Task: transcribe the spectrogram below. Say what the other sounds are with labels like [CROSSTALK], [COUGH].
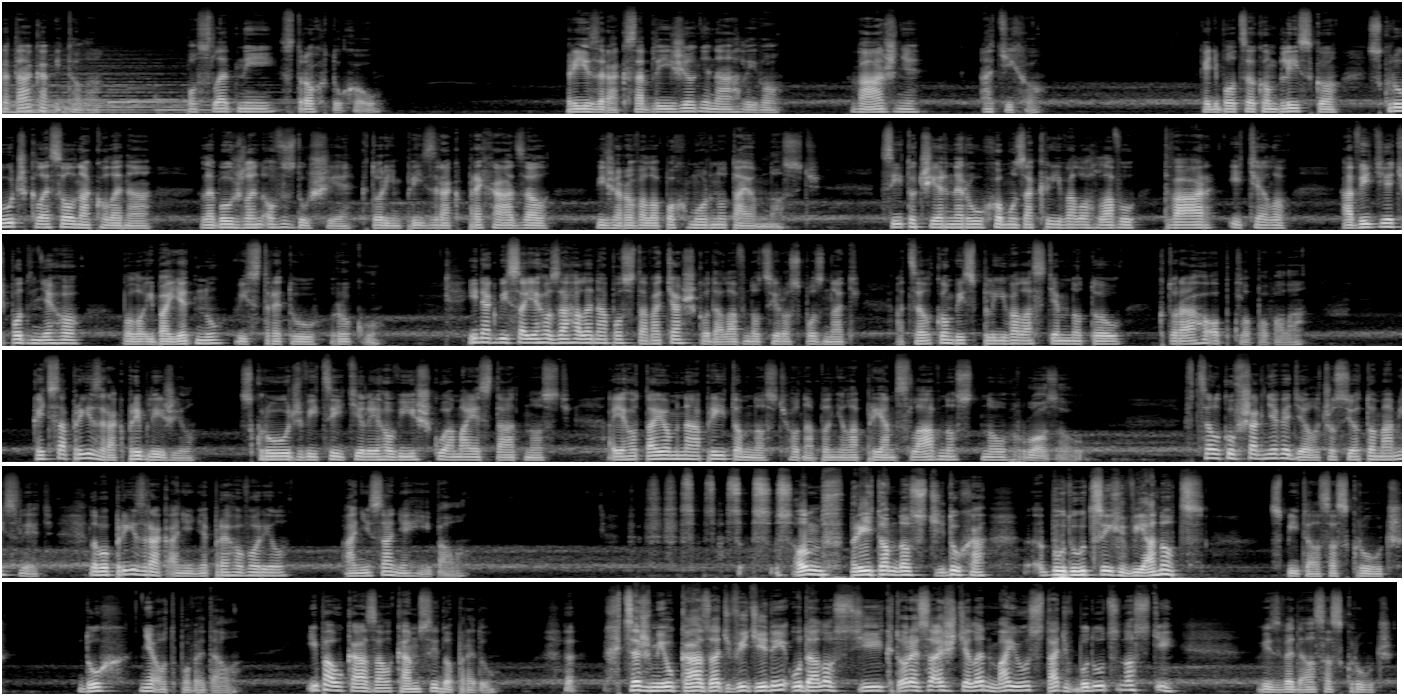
Štvrtá kapitola Posledný z troch duchov Prízrak sa blížil nenáhlivo, vážne a ticho. Keď bol celkom blízko, Scrooge klesol na kolená, lebo už len ovzdušie, ktorým prízrak prechádzal, vyžarovalo pochmúrnu tajomnosť. Síto čierne rúcho mu zakrývalo hlavu, tvár i telo a vidieť pod neho bolo iba jednu vystretú ruku. Inak by sa jeho zahalená postava ťažko dala v noci rozpoznať a celkom by splývala s temnotou, ktorá ho obklopovala. Keď sa prízrak priblížil, Scrooge vycítil jeho výšku a majestátnosť a jeho tajomná prítomnosť ho naplnila priam slávnostnou hrôzou. V celku však nevedel, čo si o tom má myslieť, lebo prízrak ani neprehovoril, ani sa nehýbal. Som v prítomnosti ducha budúcich Vianoc? Spýtal sa Scrooge. Duch neodpovedal. Iba ukázal kam si dopredu. Chceš mi ukázať vidiny udalostí, ktoré sa ešte len majú stať v budúcnosti? Vyzvedal sa Scrooge.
